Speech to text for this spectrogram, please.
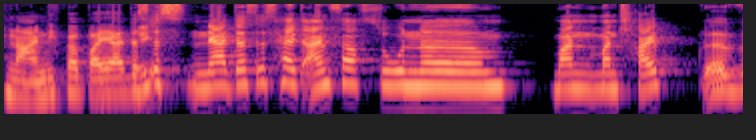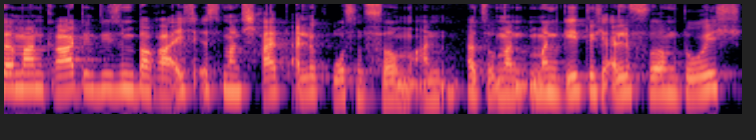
Nein, nicht bei Bayer. Das ist, na, das ist halt einfach so eine, man, man schreibt äh, wenn man gerade in diesem Bereich ist, man schreibt alle großen Firmen an. Also man, man geht durch alle Firmen durch,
